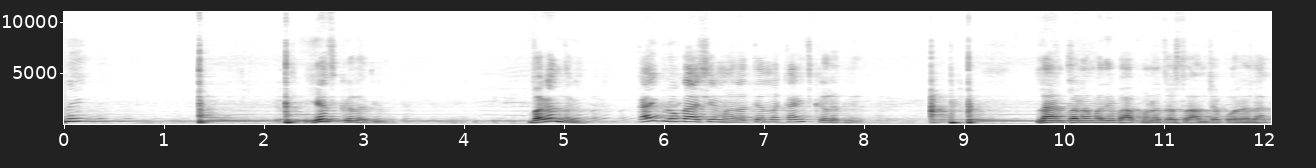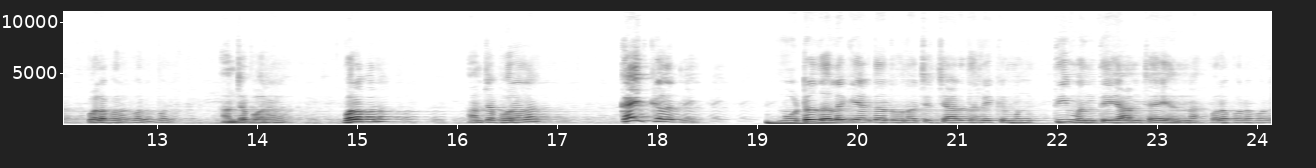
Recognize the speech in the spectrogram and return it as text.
नाही. हेच कळत नाही. बघा ना तुम्ही. काही लोक असे महाराज त्यांना काहीच कळत नाही. लहानपणामध्ये बाप म्हणत असतो आमच्या पोराला बोला बोला बोला बोला. आमच्या पोराला बोला बोला. आमच्या पोराला काहीच कळत नाही. मोठं झालं की एकदा दोनाचे चार झाले की मग ती म्हणते आमच्या ह्यांना बोला बोला बोला.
